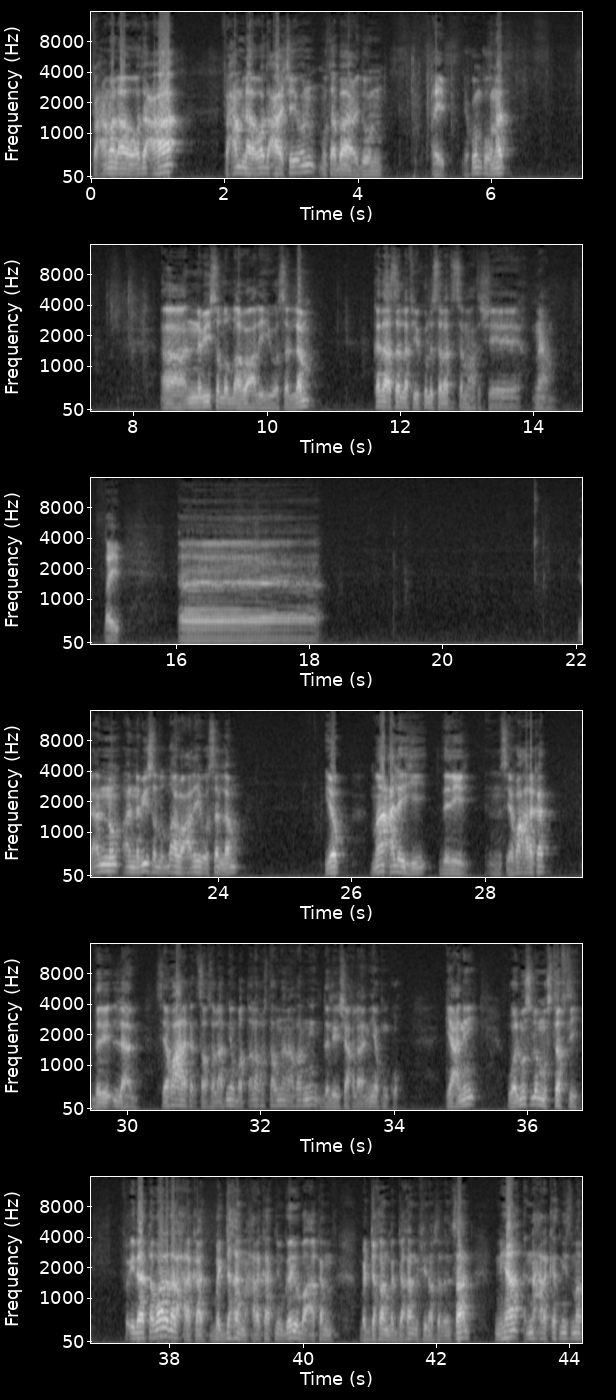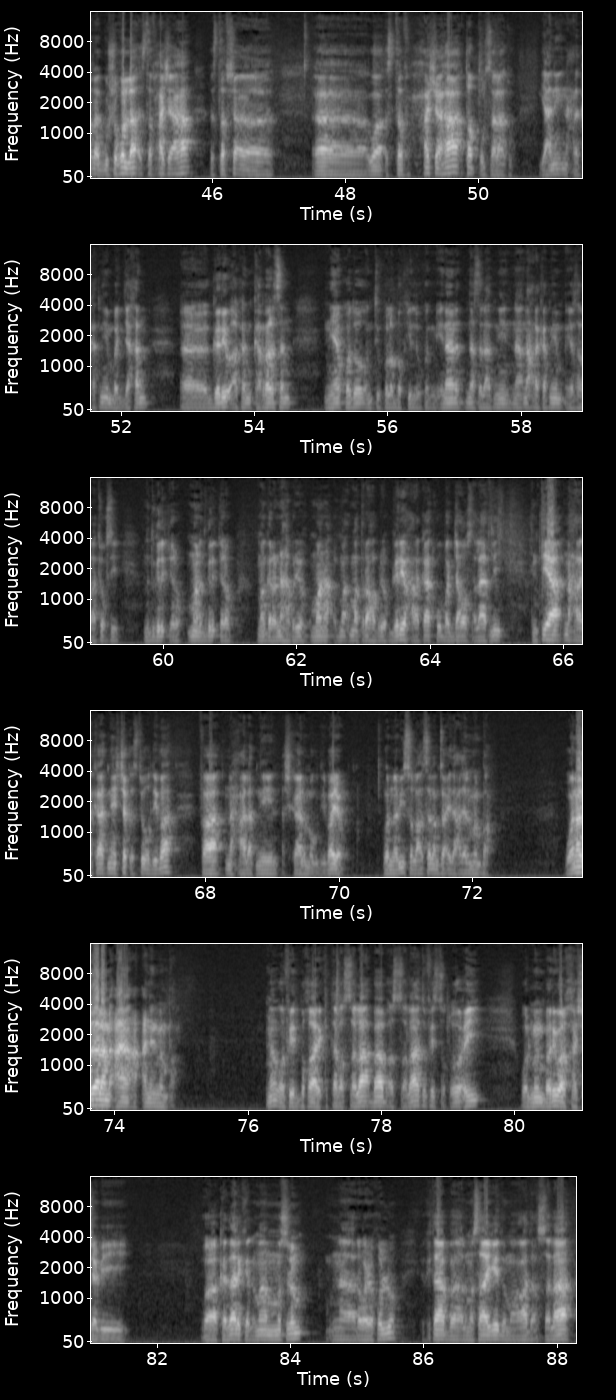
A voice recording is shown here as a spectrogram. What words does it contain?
فحملها ووضعها فحملها ووضعها شيء متباعد. طيب يكون كونت آه النبي صلى الله عليه وسلم كذا صلى في كل صلاة سماحة الشيخ. نعم. طيب آه لأنه النبي صلى الله عليه وسلم يق ما عليه دليل. سيخو حركة دليل إلا أنا. سيخو حركة صلاتني وبطلها فاشتغلنا نفرني دليل شغلاني يكون كو. يعني والمسلم مستفتي. فإذا توالد الحركات بجخن حركات نيوغري وبقى بجخن بجخن في نفس الإنسان. نها إن حركات نيس مرة وشغلها استفحشها استفش آه واستفحشها تبطل صلاته. يعني إن حركات نيم بجخن آه قريو أكن كررسن. نيا كودو انت كل بكيل وكن انا نسلات نين نحركت نين يا صلاه يوكسي ندغري جرو ما ندغري جرو ما قرناها بريو ما ما تراها بريو قريو حركات كو بجاو صلاه لي انتيا نحركات نين شك استغضبا فنحالت نيل اشكال مقدبه يو والنبي صلى الله عليه وسلم صعد على المنبر ونزل عن المنبر وفي البخاري كتاب الصلاة باب الصلاة في السطوح والمنبر والخشب وكذلك الإمام مسلم يقول في كتاب المساجد ومواضع الصلاة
